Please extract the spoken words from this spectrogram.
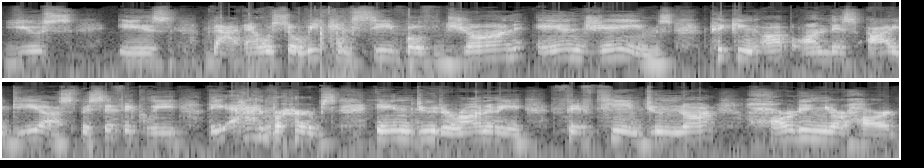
use is that. And so we can see both John and James picking up on this idea, specifically the adverbs in Deuteronomy 15. Do not harden your heart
